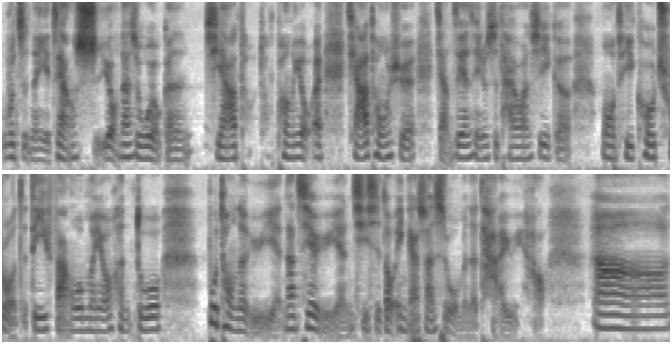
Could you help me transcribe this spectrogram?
我只能也这样使用。但是我有跟其他同朋友哎，其他同学讲这件事情，就是台湾是一个 multicultural 的地方，我们有很多。不同的语言，那这些语言其实都应该算是我们的台语。好，啊、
